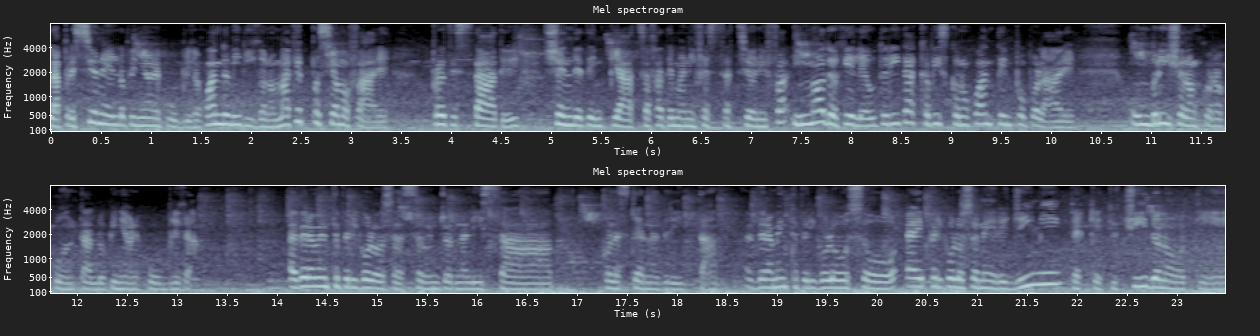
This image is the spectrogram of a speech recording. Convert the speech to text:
la pressione dell'opinione pubblica, quando mi dicono ma che possiamo fare? protestate, scendete in piazza, fate manifestazioni, fa in modo che le autorità capiscono quanto è impopolare. Un briciolo ancora conta all'opinione pubblica. È veramente pericoloso essere un giornalista con la schiena dritta, è veramente pericoloso, è pericoloso nei regimi perché ti uccidono, ti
